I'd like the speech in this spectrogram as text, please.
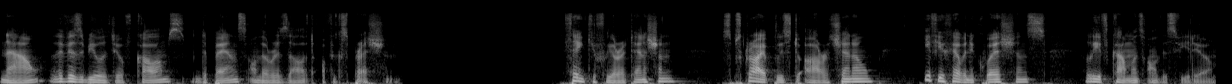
Now, the visibility of columns depends on the result of expression. Thank you for your attention. Subscribe please to our channel. If you have any questions, leave comments on this video.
